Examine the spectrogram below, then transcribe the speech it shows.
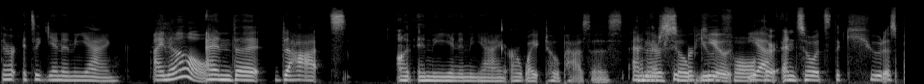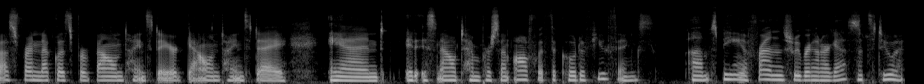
There it's a yin and a yang. I know. And the dots on, in the yin and the yang are white topazes, And and, they're they're, so super cute. beautiful. Yeah. They're- and so it's the cutest best friend necklace for Valentine's Day or Galentine's Day, and it is now ten percent off with the code a few things. um, speaking of friends, should we bring on our guests? Let's do it.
